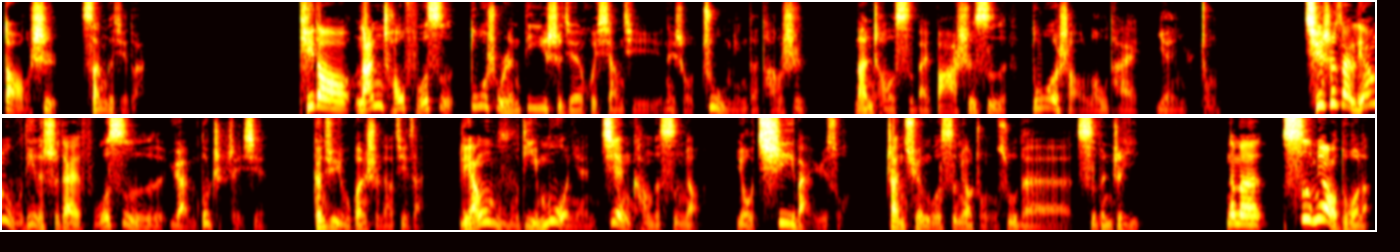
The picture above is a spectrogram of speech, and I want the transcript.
道、释三个阶段。提到南朝佛寺，多数人第一时间会想起那首著名的唐诗：“南朝四百八十寺，多少楼台烟雨中。”其实，在梁武帝的时代，佛寺远不止这些。根据有关史料记载，梁武帝末年，健康的寺庙有七百余所，占全国寺庙总数的四分之一。那么，寺庙多了，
